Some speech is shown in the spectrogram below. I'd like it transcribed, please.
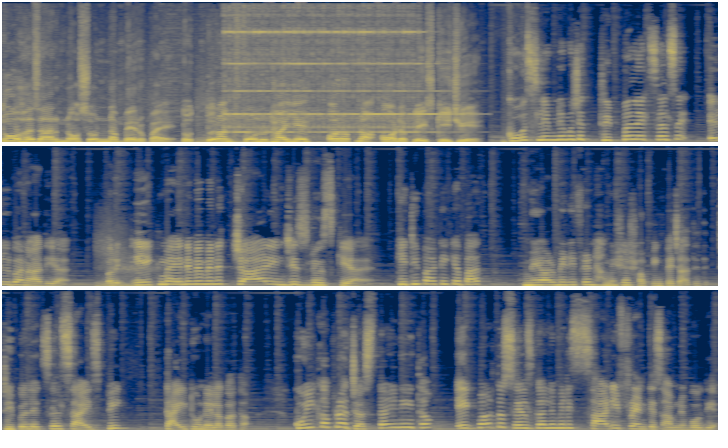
दो हज़ार नौ सौ नब्बे रूपए। तो तुरंत फ़ोन उठाइए और अपना ऑर्डर प्लेस कीजिए। गो स्लिम ने मुझे ट्रिपल एक्सएल से एल बना दिया और एक महीने में मैंने चार इंचेस लूज किया है। किटी पार्टी के बाद मैं और मेरी फ्रेंड हमेशा शॉपिंग पे जाते थे। ट्रिपल एक्सएल साइज़ भी टाइट होने लगा था। कोई कपड़ा जचता ही नहीं था। एक बार तो सेल्स गर्ल ने मेरी सारी फ्रेंड के सामने बोल दिया।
